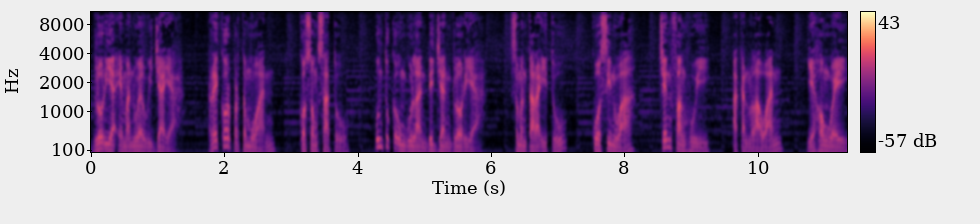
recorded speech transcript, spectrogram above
Gloria Emmanuel Wijaya. Rekor pertemuan 0-1 untuk keunggulan Dejan Gloria. Sementara itu, Kuo Xinhua, Chen Fanghui akan melawan Ye Hongwei,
